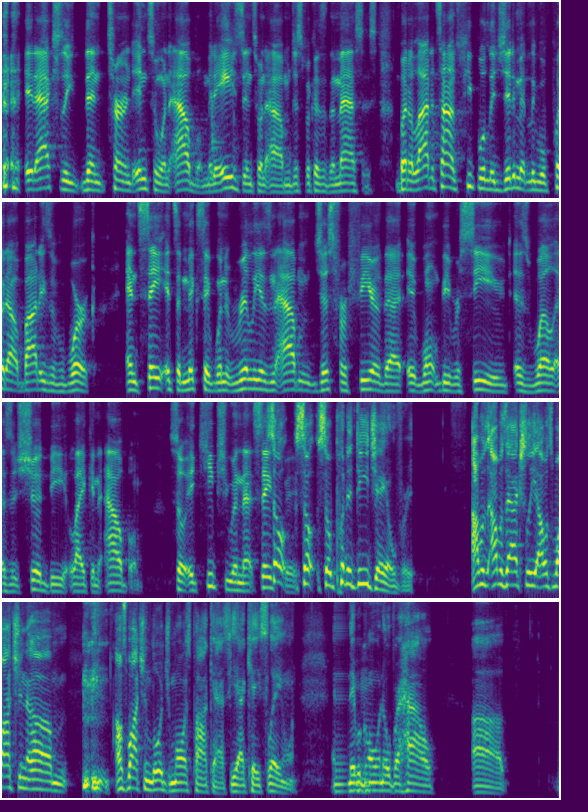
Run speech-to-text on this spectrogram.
it actually then turned into an album. It aged into an album just because of the masses. But a lot of times, people legitimately will put out bodies of work and say it's a mixtape when it really is an album, just for fear that it won't be received as well as it should be, like an album. So it keeps you in that safe So space. so so put a DJ over it. I was I was actually I was watching um I was watching Lord Jamar's podcast. He had Kay Slay on, and they were Mhm. going over how uh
